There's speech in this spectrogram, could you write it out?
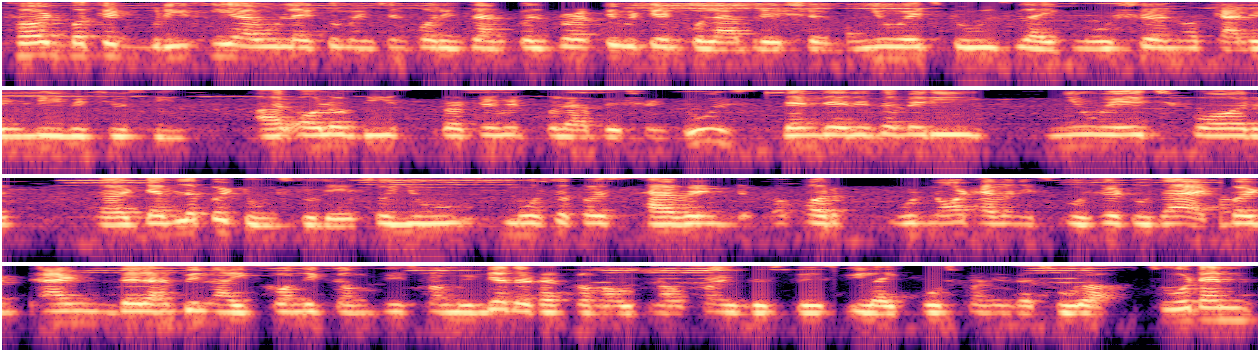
Third bucket, briefly, I would like to mention, for example, productivity and collaboration. New age tools like Notion or Calendly, which you see are all of these productivity collaboration tools. Then there is a very new age for uh, developer tools today. So you most of us haven't or not have an exposure to that. But and there have been iconic companies from India that have come out now from this space, like Postman and Hasura. So what I'm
